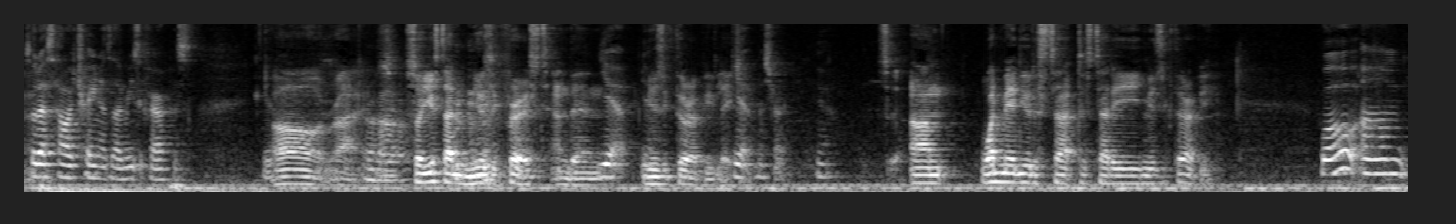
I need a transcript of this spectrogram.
So that's how I train as a music therapist. Yeah. Oh, right. Uh-huh. So you studied music first, and then Yeah. Yeah. music therapy later. Yeah, that's right. So, um, what made you to start to study music therapy? Well, um,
